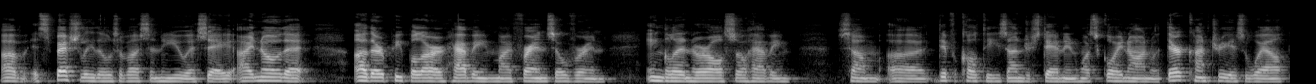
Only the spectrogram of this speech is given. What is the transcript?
of especially those of us in the USA. I know that other people are having, my friends over in England are also having some uh, difficulties understanding what's going on with their country as well.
